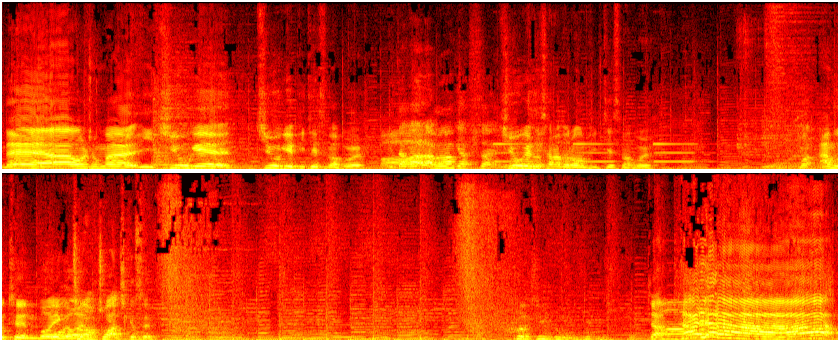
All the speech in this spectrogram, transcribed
네, 아 오늘 정말 이 지옥의 지옥의 BTS 마블. 이따가 라면 함께 합시다. 지옥에서 살아 돌아온 BTS 마블. 뭐 아무튼 뭐 어, 이거 잠깐만, 저안 찍혔어요. 자 달려라.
